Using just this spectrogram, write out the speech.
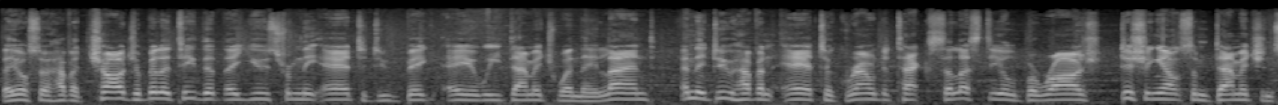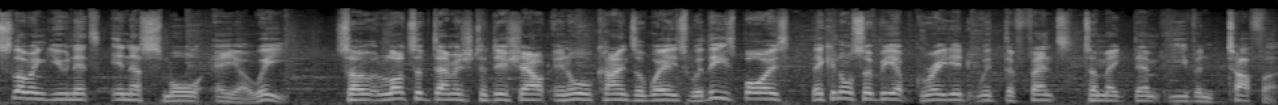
They also have a charge ability that they use from the air to do big AoE damage when they land, and they do have an air to ground attack Celestial Barrage, dishing out some damage and slowing units in a small AoE. So lots of damage to dish out in all kinds of ways with these boys. They can also be upgraded with defense to make them even tougher.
